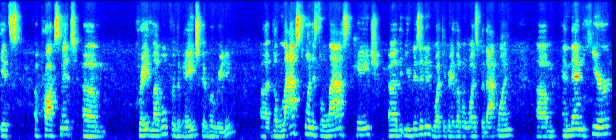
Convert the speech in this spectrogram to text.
its approximate um, grade level for the page that we're reading. Uh, the last one is the last page uh, that you visited, what the grade level was for that one. Um, and then here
